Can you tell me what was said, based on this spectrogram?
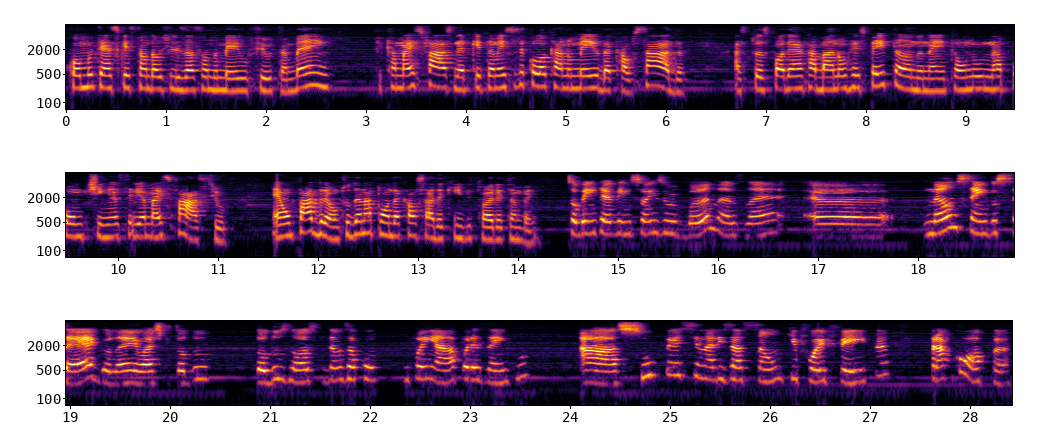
como tem essa questão da utilização do meio fio também, fica mais fácil, né? Porque também se você colocar no meio da calçada, as pessoas podem acabar não respeitando, né? Então no, na pontinha seria mais fácil. É um padrão, tudo é na ponta da calçada aqui em Vitória também. Sobre intervenções urbanas, né? Uh, não sendo cego, né? Eu acho que todo, todos nós podemos acompanhar, por exemplo, a super sinalização que foi feita para a Copa,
